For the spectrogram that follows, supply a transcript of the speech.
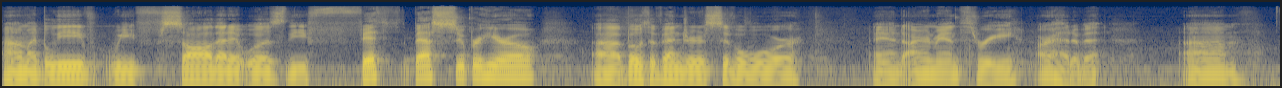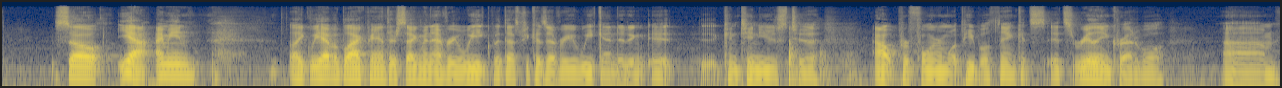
Um, I believe we saw that it was the fifth best superhero. Uh, both Avengers, Civil War, and Iron Man 3 are ahead of it. Um, so, yeah, I mean, like we have a Black Panther segment every week, but that's because every weekend it, it, it continues to outperform what people think. It's it's really incredible. Um,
